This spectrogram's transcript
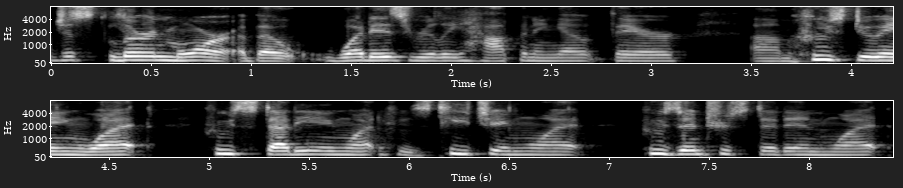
just learn more about what is really happening out there, um, who's doing what, who's studying what, who's teaching what, who's interested in what,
